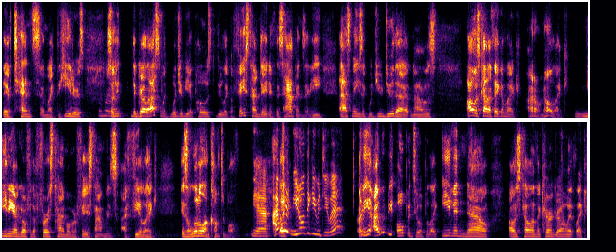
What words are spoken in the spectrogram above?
they have tents and like the heaters so Mhm. he, the girl asked him like would you be opposed to do like a facetime date if this happens and he asked me he's like would you do that and i was I was kind of thinking like I don't know, like meeting a girl for the first time over FaceTime is I feel like is a little uncomfortable. Yeah. I Like- would. You don't think you would do it? I mean, I would be open to it, but like even now, I was telling the current girl I'm with like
